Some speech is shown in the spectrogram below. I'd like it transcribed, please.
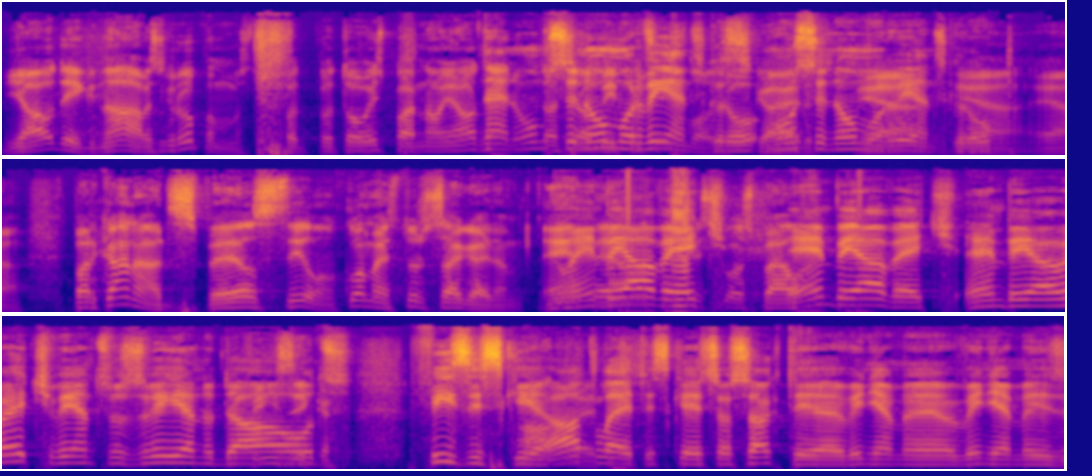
jaudīga nāves grupa mums pat par to vispār nav jautājums. Nē, nu, mums, ir numur viens grupa, mums ir numur viens grupa. Jā, jā. Par Kanādas spēles stilu, ko mēs tur sagaidām? No NBA veči, NBA veči, NBA veči viens uz vienu daudz. Fizika. Fiziskie, atletiskie, es jau saku, tie, viņiem, viņiem ir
